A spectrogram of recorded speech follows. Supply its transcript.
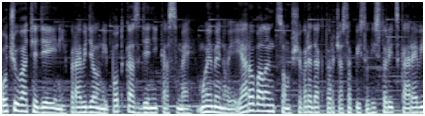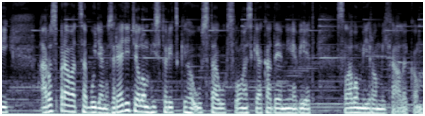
Počúvate Dejiny, pravidelný podcast denníka SME. Moje meno je Jaro Valent, som šéf-redaktor časopisu Historická revy a rozprávať sa budem s riaditeľom Historického ústavu Slovenskej akadémie vied Slavomírom Michálekom.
